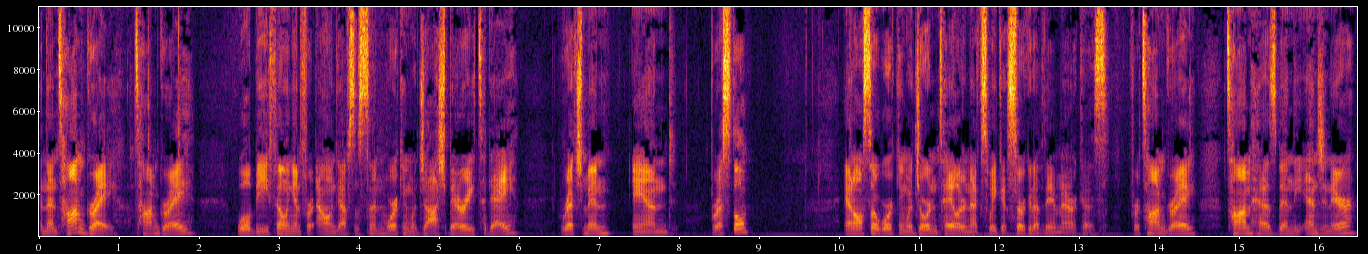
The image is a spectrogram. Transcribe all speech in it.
And then Tom Gray. Tom Gray will be filling in for Alan Gustafson, working with Josh Berry today, Richmond, and Bristol and also working with Jordan Taylor next week at Circuit of the Americas. For Tom Gray, Tom has been the engineer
